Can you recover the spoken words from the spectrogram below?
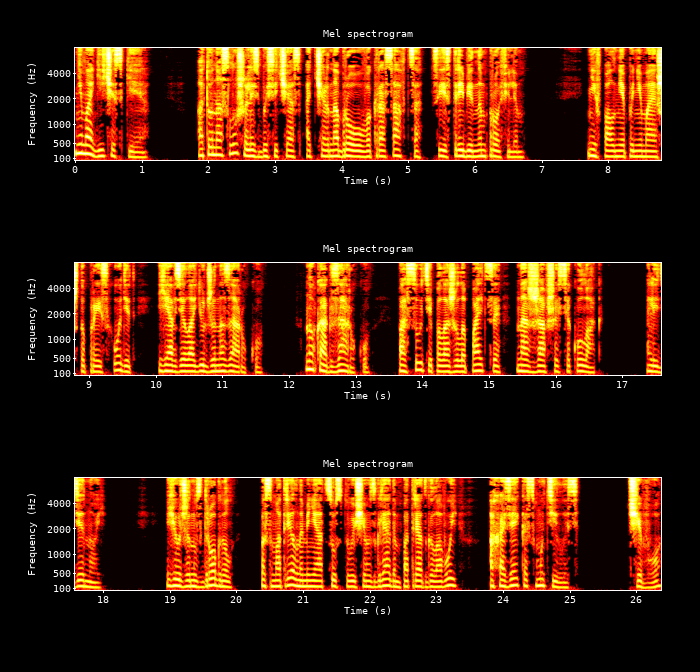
не магические. А то наслушались бы сейчас от чернобрового красавца с ястребинным профилем. Не вполне понимая, что происходит, я взяла Юджина за руку. Ну как за руку? По сути, положила пальцы на сжавшийся кулак. Ледяной. Юджин вздрогнул, посмотрел на меня отсутствующим взглядом, потряс головой, а хозяйка смутилась. «Чего?»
